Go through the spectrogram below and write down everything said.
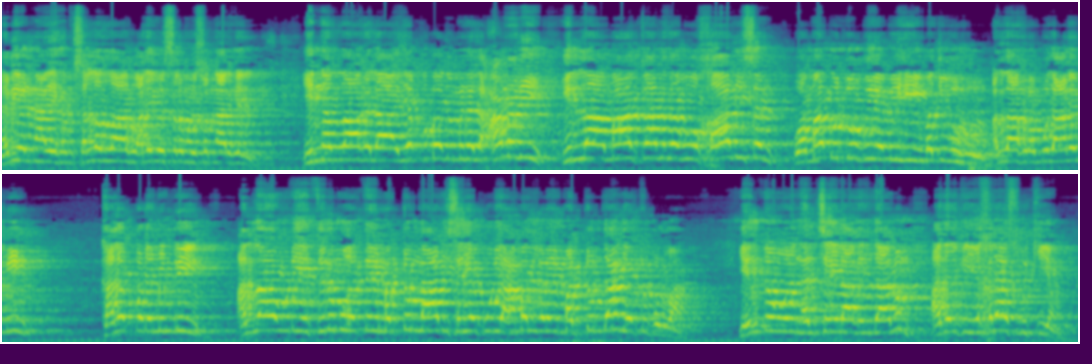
நபிகள் நாயகம் சல்லல்லாஹு அலைவசலம் சொன்னார்கள் இன்னல்லாஹ லா யக்பது மினல் அமலி இல்லா மா கான லஹு காலிசன் வ மப்துகிய பிஹி வஜ்ஹுஹு அல்லாஹ் ரப்பல் ஆலமீன் கலப்படமின்றி அல்லாஹ்வுடைய திருமுகத்தை மட்டும் நாடி செய்யக்கூடிய அமல்களை மட்டும் தான் ஏற்றுக்கொள்வான். எந்த ஒரு நற்செயலாக இருந்தாலும் அதற்கு இஹ்லாஸ் முக்கியம்.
